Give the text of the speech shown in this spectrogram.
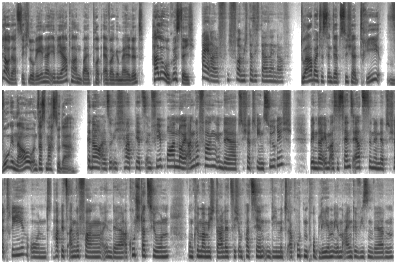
Ja, und da hat sich Lorena Eviapan bei Podever gemeldet. Hallo, grüß dich. Hi Ralf, ich freue mich, dass ich da sein darf. Du arbeitest in der Psychiatrie. Wo genau und was machst du da? Genau, also ich habe jetzt im Februar neu angefangen in der Psychiatrie in Zürich, bin da eben Assistenzärztin in der Psychiatrie und habe jetzt angefangen in der Akutstation und kümmere mich da letztlich um Patienten, die mit akuten Problemen eben eingewiesen werden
